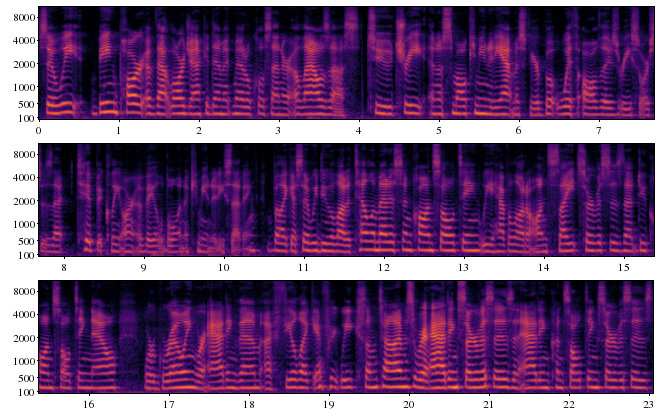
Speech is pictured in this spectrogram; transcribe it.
So we being part of that large academic medical center allows us to treat in a small community atmosphere but with all those resources that typically aren't available in a community setting. But like I said, we do a lot of telemedicine consulting. We have a lot of on-site services that do consulting now. We're growing, we're adding them. I feel like every week sometimes we're adding services and adding consulting services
